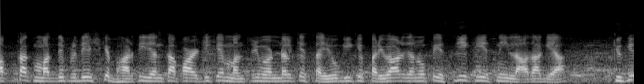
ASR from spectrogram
अब तक मध्य प्रदेश के भारतीय जनता पार्टी के मंत्रिमंडल के सहयोगी के परिवारजनों पर इसलिए केस नहीं लादा गया क्योंकि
